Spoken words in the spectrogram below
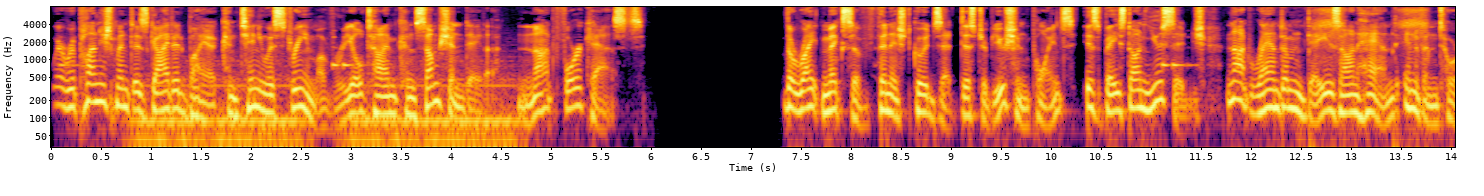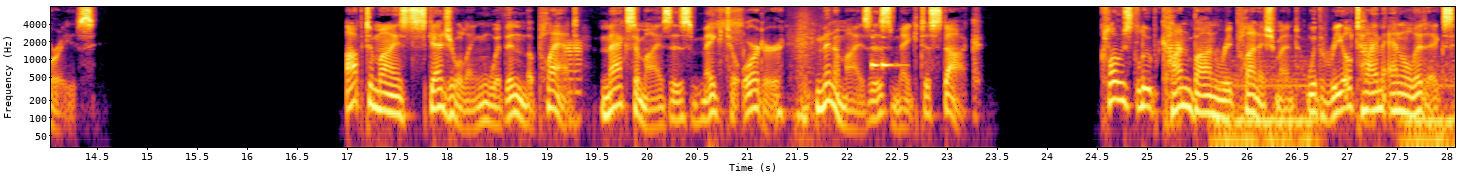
where replenishment is guided by a continuous stream of real-time consumption data, not forecasts. The right mix of finished goods at distribution points is based on usage, not random days-on-hand inventories. Optimized scheduling within the plant maximizes make-to-order, minimizes make-to-stock. Closed-loop Kanban replenishment with real-time analytics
